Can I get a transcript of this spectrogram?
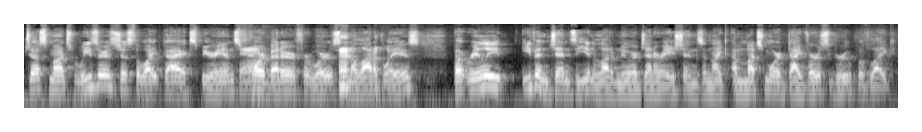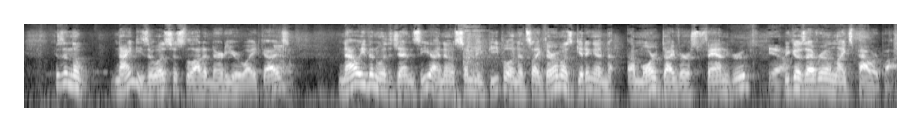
just much weezer is just the white guy experience Yeah. for better for worse in a lot of ways but really even gen z and a lot of newer generations and like a much more diverse group of like because in the 90s it was just a lot of nerdier white guys Yeah. Now even with gen z i know so many people and it's like they're almost getting a, a more diverse fan group Yeah. because everyone likes power pop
